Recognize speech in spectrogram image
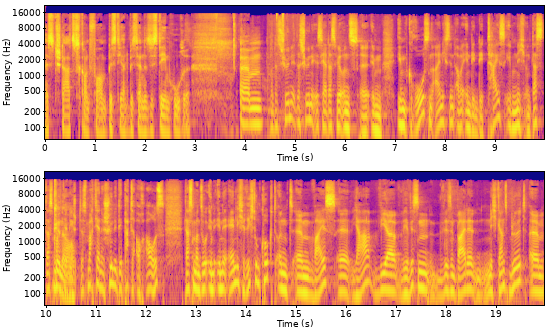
seist staatskonform, bist ja, bist ja eine Systemhure. Ähm, aber das Schöne, das Schöne ist ja, dass wir uns äh, im, im Großen einig sind, aber in den Details eben nicht. Und das, das, macht, genau. ja die, das macht ja eine schöne Debatte auch aus, dass man so in, in eine ähnliche Richtung guckt und ähm, weiß, äh, ja, wir, wir wissen, wir sind beide nicht ganz blöd, ähm,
